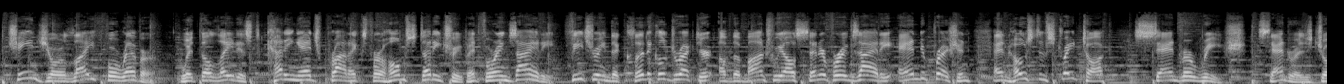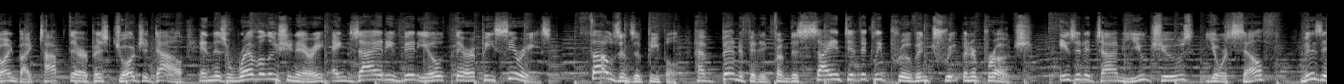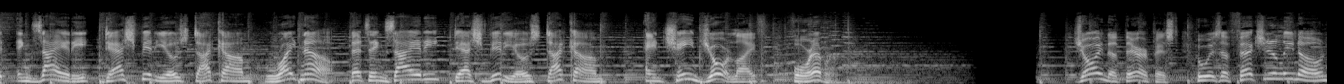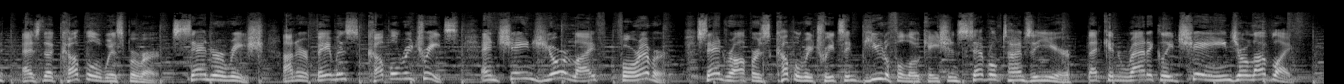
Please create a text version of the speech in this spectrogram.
Change your life forever with the latest cutting edge products for home study treatment for anxiety, featuring the clinical director of the Montreal Center for Anxiety and Depression and host of Straight Talk, Sandra Reish. Sandra is joined by top therapist Georgia Dow in this revolutionary anxiety video therapy series. Thousands of people have benefited from this scientifically proven treatment approach. Is it a time you choose yourself? Visit anxiety videos.com right now. That's anxiety videos.com and change your life forever. Join the therapist who is affectionately known as the couple whisperer, Sandra Reish, on her famous couple retreats and change your life forever. Sandra offers couple retreats in beautiful locations several times a year that can radically change your love life.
